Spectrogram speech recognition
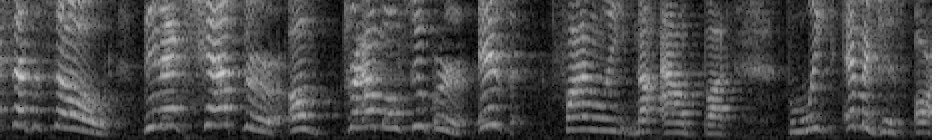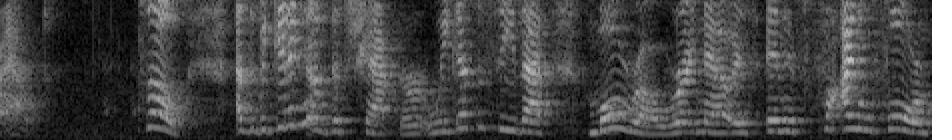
next episode, the next chapter of Dragon Ball Super is finally not out, but the leaked images are out. So, at the beginning of this chapter, we get to see that Moro right now is in his final form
